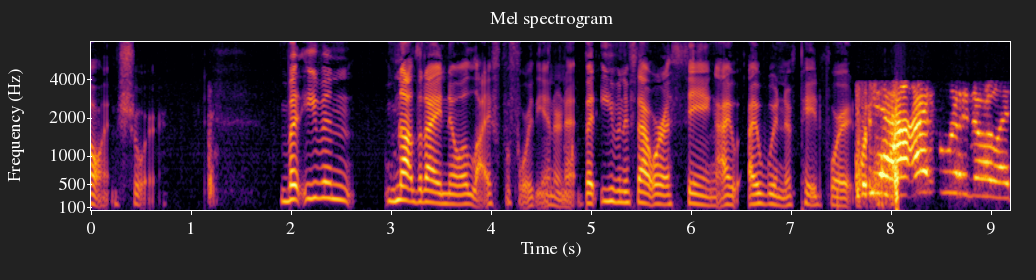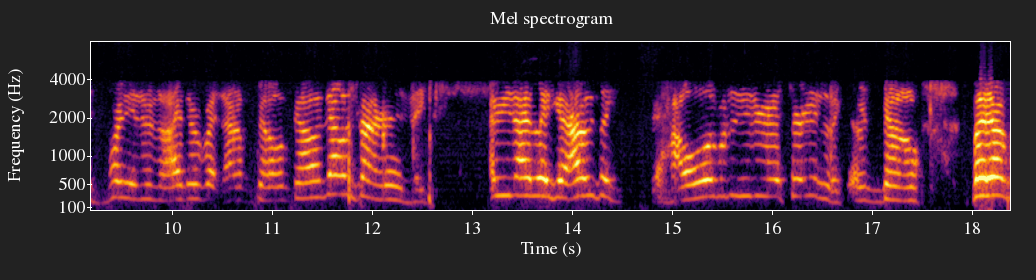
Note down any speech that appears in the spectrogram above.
oh, I'm sure. But even not that I know a life before the internet, but even if that were a thing, I I wouldn't have paid for it. Yeah, I don't really know like before the internet either, but um, no, no, that was not really a thing. I mean, I like I was like how old when the internet started? Like uh, no, but um,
